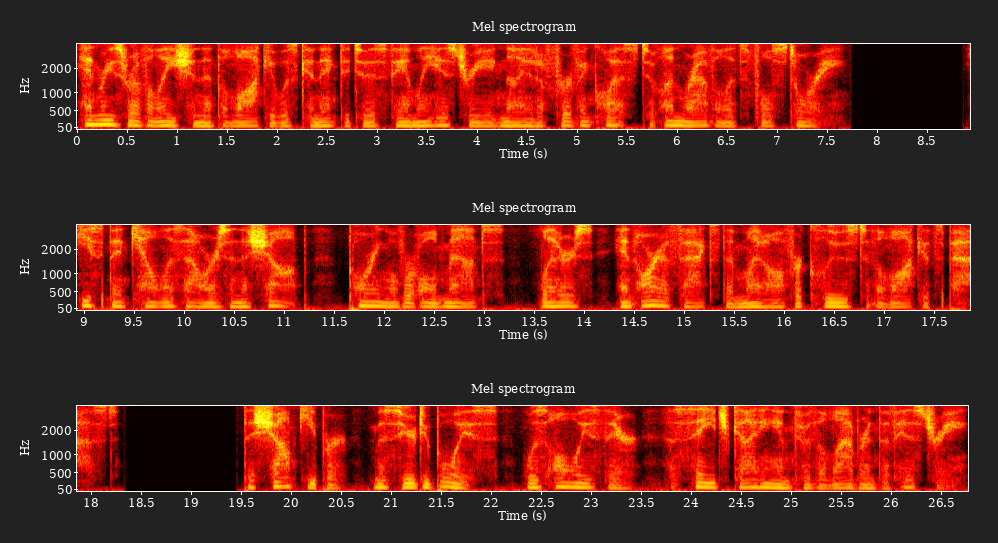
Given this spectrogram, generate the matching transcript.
Henri's revelation that the locket was connected to his family history ignited a fervent quest to unravel its full story. He spent countless hours in the shop, poring over old maps, letters, and artifacts that might offer clues to the locket's past. The shopkeeper, Monsieur Dubois, was always there, a sage guiding him through the labyrinth of history.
